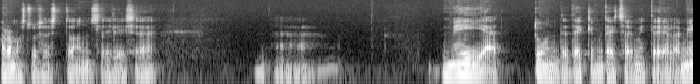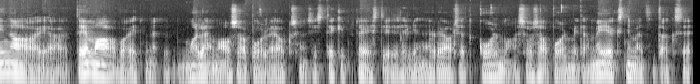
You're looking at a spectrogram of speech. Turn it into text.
armastusest on sellise äh, meie tunde tekkimine täitsa mitte ei ole mina ja tema, vaid me, mõlema osapoole jaoks on siis tekib täiesti selline reaalselt kolmas osapool, mida meieks nimetatakse.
